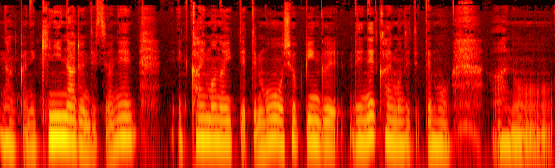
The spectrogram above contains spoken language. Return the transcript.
なんかね気になるんですよね。買い物行っててもショッピングでね買い物出ててもあの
